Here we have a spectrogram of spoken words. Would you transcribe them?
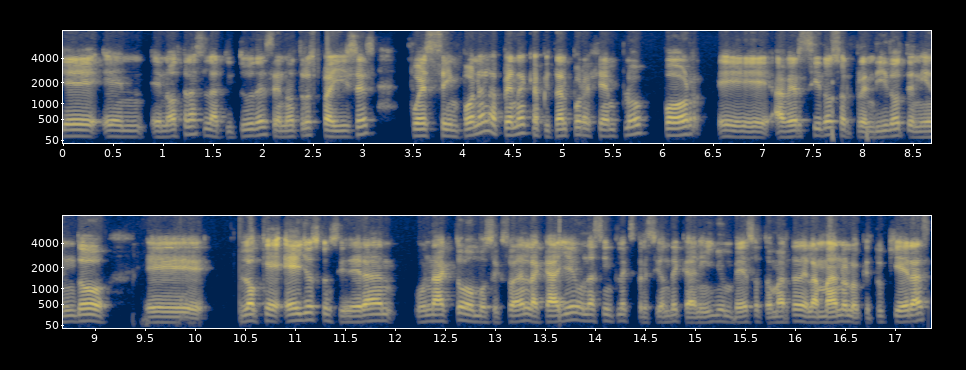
que en, otras latitudes, en otros países, pues se impone la pena capital, por ejemplo, por eh, haber sido sorprendido teniendo eh, lo que ellos consideran un acto homosexual en la calle, una simple expresión de cariño, un beso, tomarte de la mano, lo que tú quieras,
